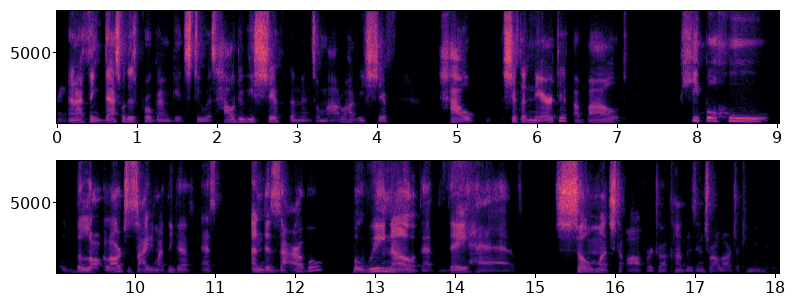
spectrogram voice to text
right. and i think that's what this program gets to is how do we shift the mental model how do we shift how shift the narrative about people who the large society might think of as undesirable, but we know that they have so much to offer to our companies and to our larger community.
